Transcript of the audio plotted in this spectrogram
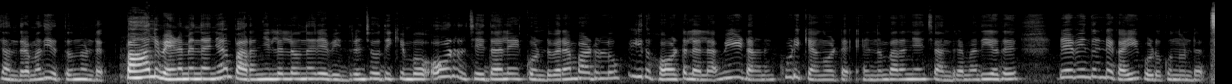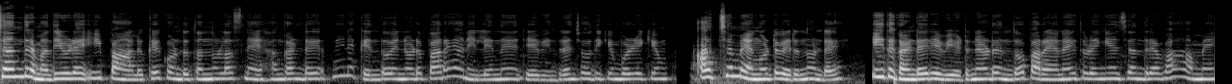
ചന്ദ്രമതി എത്തുന്നുണ്ട്. പാൽ വേണമെന്ന് ഞാൻ പറഞ്ഞില്ലല്ലോ എന്ന് രവീന്ദ്രൻ ചോദിക്കുമ്പോൾ ഓർഡർ ചെയ്താലേ കൊണ്ടുവരാൻ പാടുള്ളൂ. ഇത് ഹോട്ടലല്ല വീടാണ് കുടിക്കങ്ങോട്ട് എന്നും പറഞ്ഞ് ചന്ദ്രമതി അത് രവീന്ദ്രന്റെ കൈ കൊടുക്കുന്നുണ്ട്. ചന്ദ്രമതിയുടെ ഈ പാലൊക്കെ കൊണ്ടു തന്നുള്ള സ്നേഹം കണ്ട് നിനക്കെന്തോ എന്നോട് പറയാനില്ലെന്ന് രവീന്ദ്രൻ ചോദിക്കുമ്പോഴേക്കും അച്ഛമ്മ അങ്ങോട്ട് വരുന്നുണ്ടേ? ഇത് കണ്ട് രവിയേട്ടനോട് എന്തോ പറയാനായി തുടങ്ങിയ ചന്ദ്ര വാ അമ്മേ.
